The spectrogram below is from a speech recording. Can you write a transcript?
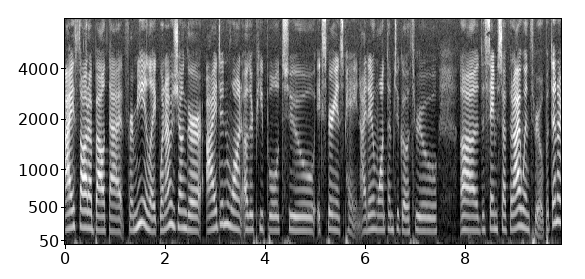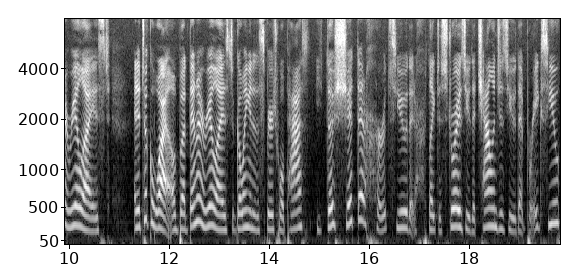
I thought about that for me. Like, when I was younger, I didn't want other people to experience pain. I didn't want them to go through uh, the same stuff that I went through. But then I realized, and it took a while, but then I realized going into the spiritual path, the shit that hurts you, that like destroys you, that challenges you, that breaks you,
